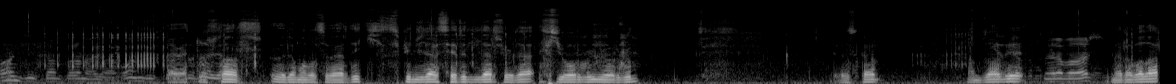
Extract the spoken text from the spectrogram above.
10 cinsten sonra ya. 10 cinsten Evet sonra dostlar öğle molası verdik. Spinciler serildiler şöyle yorgun yorgun. Özkan Hamza abi Merhabalar. merhabalar.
